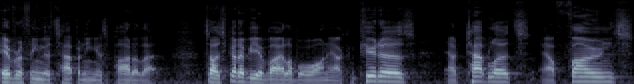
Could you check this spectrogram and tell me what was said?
everything that's happening as part of that. So it's got to be available on our computers, our tablets, our phones,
